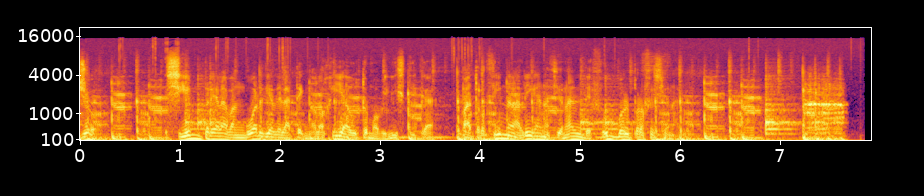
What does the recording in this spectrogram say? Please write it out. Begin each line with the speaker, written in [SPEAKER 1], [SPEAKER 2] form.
[SPEAKER 1] Peugeot, siempre a la vanguardia de la tecnología automovilística, patrocina la Liga Nacional de Fútbol Profesional.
